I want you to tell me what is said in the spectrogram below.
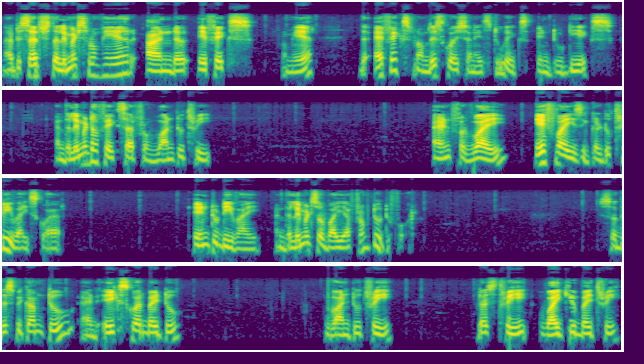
Now to search the limits from here and fx from here, the fx from this question is 2x into dx and the limit of x are from 1 to 3 and for y, fy is equal to 3y square into dy and the limits of y are from 2 to 4. So this become 2 and x square by 2, 1 to 3 plus 3 y cube by 3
